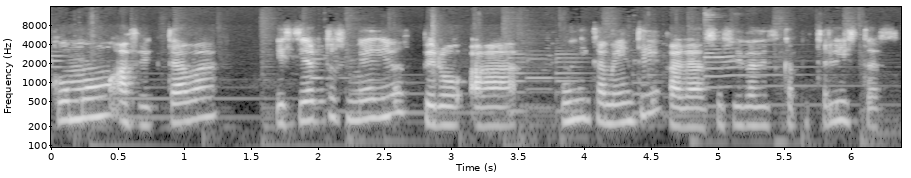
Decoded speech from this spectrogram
cómo afectaba ciertos medios, pero a únicamente a las sociedades capitalistas.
